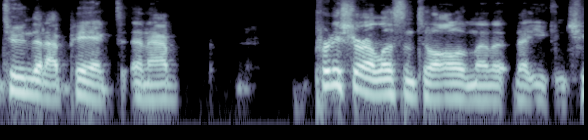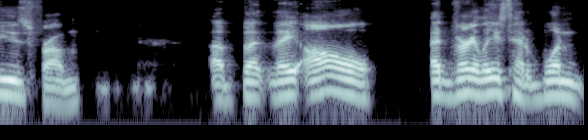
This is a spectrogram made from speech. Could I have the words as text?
tune that I picked. And I'm pretty sure I listened to all of them that, that you can choose from. Uh, but they all, at very least, had one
